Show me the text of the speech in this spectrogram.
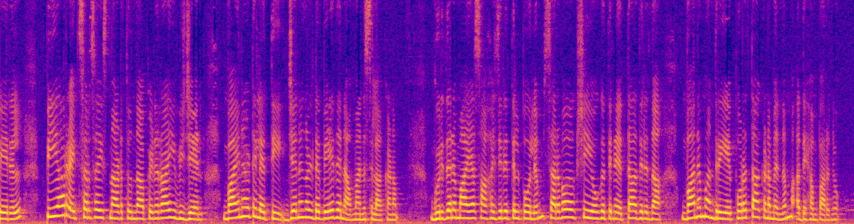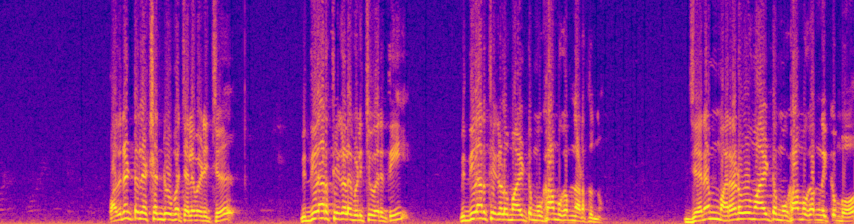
പേരിൽ പി ആർ എക്സർസൈസ് നടത്തുന്ന പിണറായി വിജയൻ വയനാട്ടിലെത്തി ജനങ്ങളുടെ വേദന മനസ്സിലാക്കണം. ഗുരുതരമായ സാഹചര്യത്തിൽ പോലും സർവകക്ഷി യോഗത്തിന് എത്താതിരുന്ന വനമന്ത്രിയെ പുറത്താക്കണമെന്നും അദ്ദേഹം പറഞ്ഞു. പതിനെട്ട് ലക്ഷം രൂപ ചെലവഴിച്ച് വിദ്യാർത്ഥികളെ വിളിച്ചു വരുത്തി വിദ്യാർത്ഥികളുമായിട്ട് മുഖാമുഖം നടത്തുന്നു. ജനം മരണവുമായിട്ട് മുഖാമുഖം നിൽക്കുമ്പോൾ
